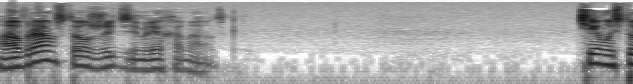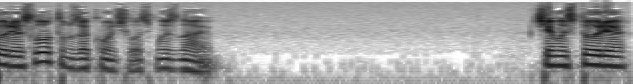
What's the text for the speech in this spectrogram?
А Авраам стал жить в земле ханаанской. Чем история с Лотом закончилась, мы знаем. Чем история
